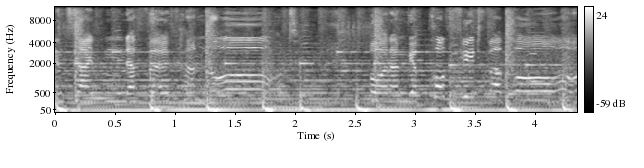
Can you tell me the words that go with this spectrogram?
In Zeiten der Völkernot fordern wir Profitverbot.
